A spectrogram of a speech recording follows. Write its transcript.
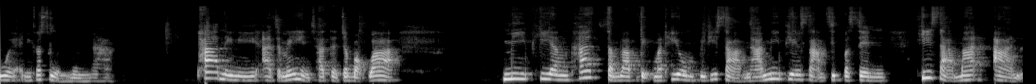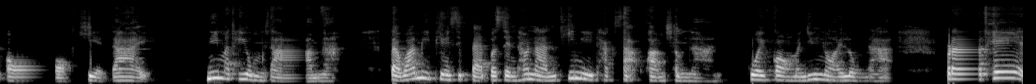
ด้วย อันนี้ก็ส่วนหนึ่งนะคะภาพในนี้อาจจะไม่เห็นชัดแต่จะบอกว่า มีเพียงถ้าสำหรับเด็กมัธยมปีที่สามนะมีเพียงสามสิบเปอร์เซ็นที่สามารถอ่านออกเขียนได้ นี่มัธยมสามนะแต่ว่ามีเพียงสิบแปดเปอร์เซ็นเท่านั้นที่มีทักษะความชำนาญกวยกองมันยิ่งน้อยลงนะคะ ประเทศ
